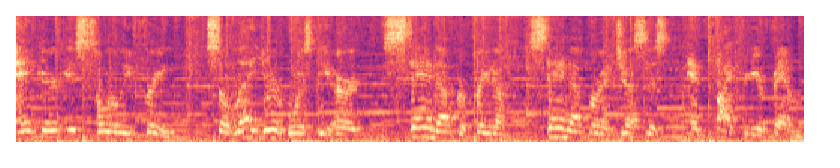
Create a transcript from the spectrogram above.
Anchor is totally free. So let your voice be heard. Stand up for freedom, stand up for injustice, and fight for your family.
